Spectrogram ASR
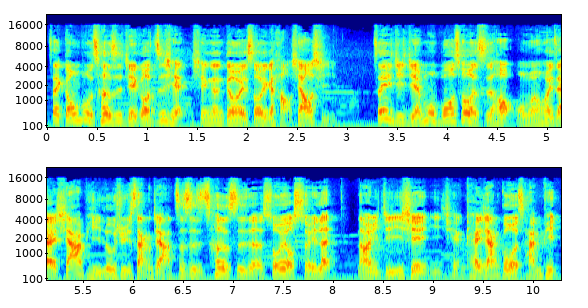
在公布测试结果之前，先跟各位说一个好消息。这一集节目播出的时候，我们会在虾皮陆续上架这次测试的所有水冷，然后以及一些以前开箱过的产品。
